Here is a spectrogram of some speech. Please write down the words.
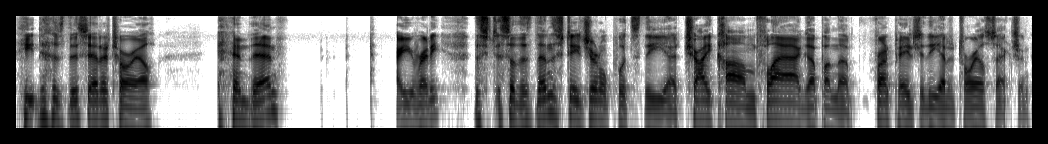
He does this editorial, and then, are you ready? so the, then the State Journal puts the uh, Chi-Com flag up on the front page of the editorial section.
